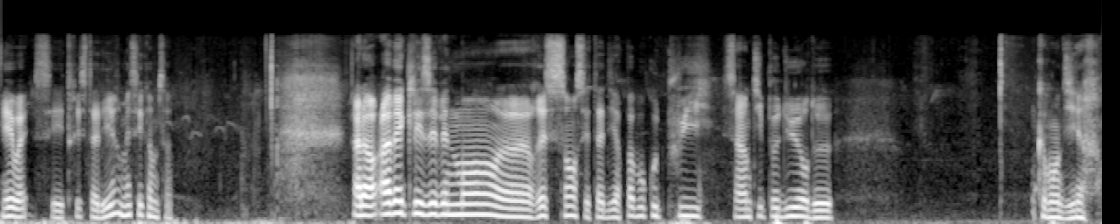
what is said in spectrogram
Et ouais, c'est triste à dire, mais c'est comme ça. Alors, avec les événements euh, récents, c'est-à-dire pas beaucoup de pluie, c'est un petit peu dur de... Comment dire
